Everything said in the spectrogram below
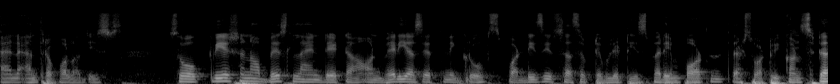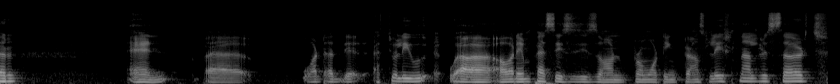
and anthropologists. So creation of baseline data on various ethnic groups for disease susceptibility is very important. That's what we consider and uh, what are the actually uh, our emphasis is on promoting translational research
